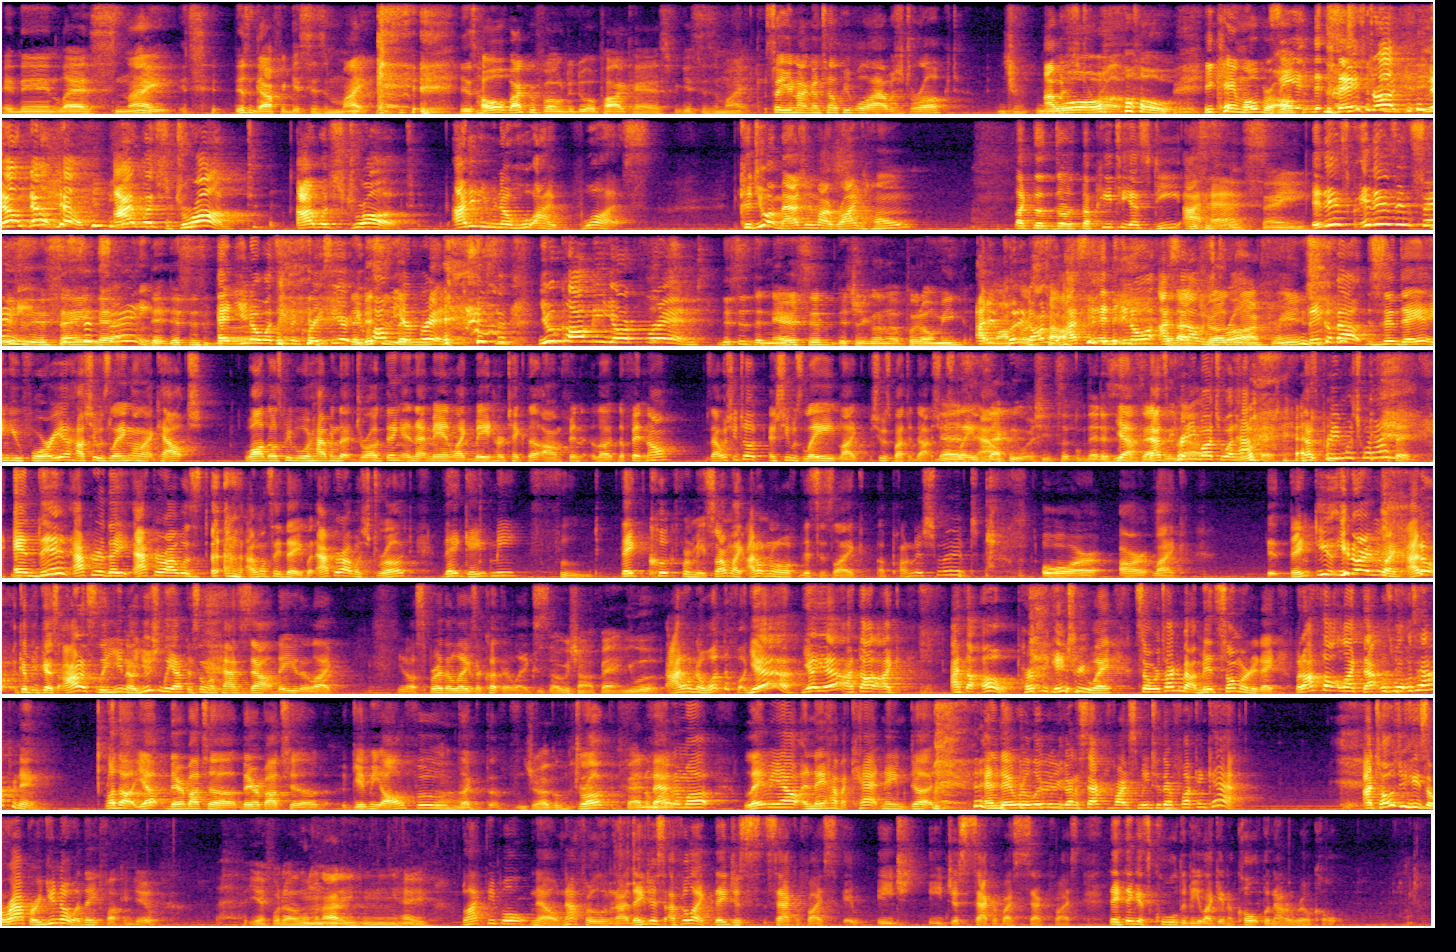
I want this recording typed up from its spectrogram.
and then last night, this guy forgets his mic, his whole microphone to do a podcast. Forgets his mic. So you're not gonna tell people I was drugged? Dr- I was Whoa! He came over off. Zaee's drugged? No, no, no. I was drugged. I was drugged. I didn't even know who I was. Could you imagine my ride home? Like the the, the PTSD I This is had. insane. It is it is insane. This is insane. This is insane. That, this is. The, and you know what's even crazier? you call me your friend. you call me your friend. This is the narrative that you're gonna put on me. I didn't put it on you. I said, and you know what? I said I, was drugged drunk. my friends. Think about Zendaya in Euphoria, how she was laying on that couch while those people were having that drug thing, and that man like made her take the um fin- the, the fentanyl. Is that what she took? And she was laid like she was about to die. She That was laid out. exactly what she took. That is Yeah, exactly that's pretty not much what happened. that's pretty much what happened. And then after they, after I was, I won't say they, but after I was drugged, they gave me food. They cooked for me. So I'm like, I don't know if this is like a punishment or are like. Thank you. You know what I mean? Like I don't because honestly, you know, usually after someone passes out, they either like, you know, spread their legs or cut their You legs. thought we trying to fatten you up. I don't know what the fuck. Yeah, yeah, yeah. I thought like, I thought, oh, perfect entryway. so we're talking about Midsommar today, but I thought like that was what was happening. I thought, yep, they're about to, they're about to give me all the food, Uh-huh. like the Drug them. drug, Fatten fatten them them up, lay me out, and they have a cat named Dutch, and they were literally gonna sacrifice me to their fucking cat. I told you he's a rapper. You know what they fucking do. Yeah, for the Illuminati. I mean, hey. Black people, no, not for Illuminati. They just, I feel like they just sacrifice each, each just sacrifice sacrifice. They think it's cool to be like in a cult, but not a real cult.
